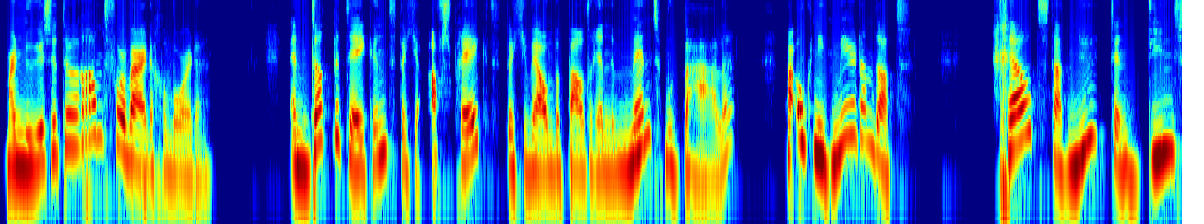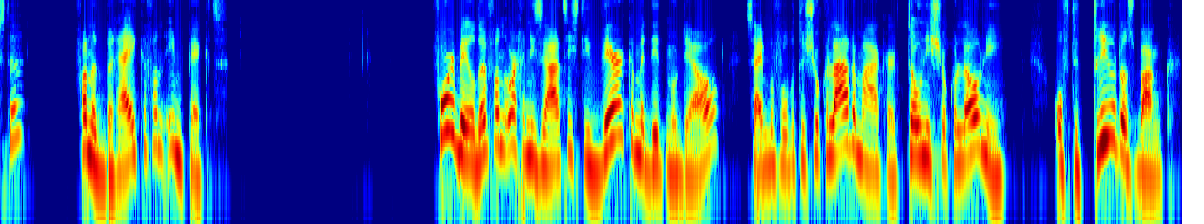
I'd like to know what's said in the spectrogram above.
maar nu is het een randvoorwaarde geworden. En dat betekent dat je afspreekt dat je wel een bepaald rendement moet behalen, maar ook niet meer dan dat. Geld staat nu ten dienste van het bereiken van impact. Voorbeelden van organisaties die werken met dit model zijn bijvoorbeeld de chocolademaker Tony Chocoloni of de Triodos Bank.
